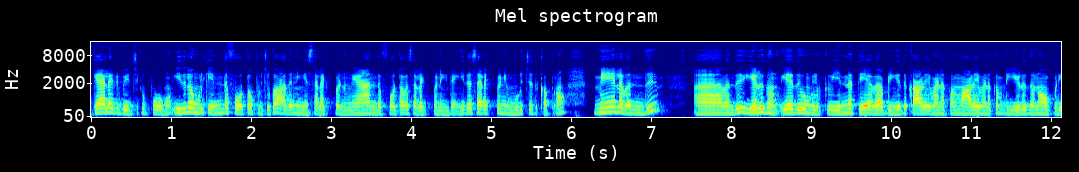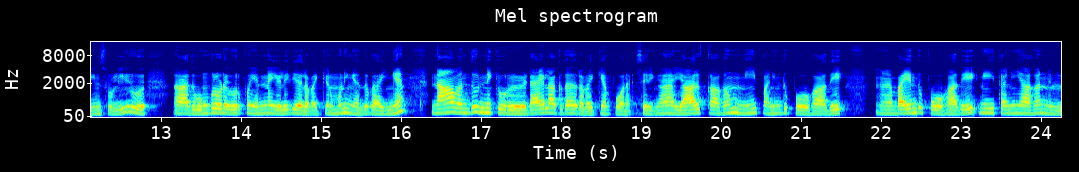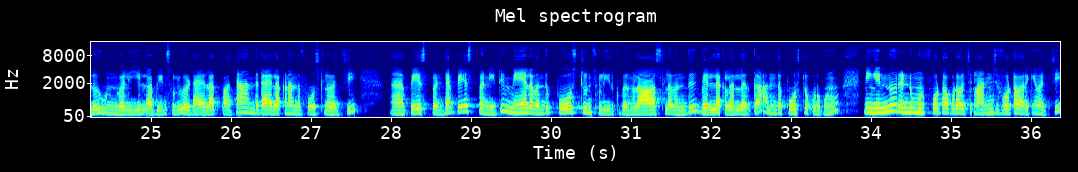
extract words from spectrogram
கேலரி பேஜுக்கு போகும். இதில் உங்களுக்கு எந்த ஃபோட்டோ பிடிச்சிருக்கோ அதை நீங்கள் செலக்ட் பண்ணுங்கள் ஏன் இந்த ஃபோட்டோவை செலக்ட் பண்ணிக்கிட்டேன். இதை செலக்ட் பண்ணி முடிச்சதுக்கப்புறம் மேலே வந்து வந்து எழுதணும். எது உங்களுக்கு என்ன தேவை அப்படிங்கிறது காலை வணக்கம் மாலை வணக்கம் இப்படி எழுதணும் அப்படின்னு சொல்லி அது உங்களோட விருப்பம் என்ன எழுதி அதில் வைக்கணுமோ நீங்கள் வந்து வைங்க. நான் வந்து இன்றைக்கி ஒரு டயலாக் தான் அதில் வைக்க போகிறேன் சரிங்க யாருக்காகவும் நீ பணிந்து போகாதே. பயந்து போகாதே. நீ தனியாக நில்லு உன் வழியில் அப்படின்னு சொல்லி ஒரு டயலாக் பார்த்தேன். அந்த டயலாக்கை நான் அந்த போஸ்ட்டில் வச்சு பேஸ்ட் பண்ணிட்டேன். பேஸ்ட் பண்ணிவிட்டு மேலே வந்து போஸ்ட்டுன்னு சொல்லியிருக்கு பாருங்கள்? லாஸ்ட்டில் வந்து வெள்ளை கலரில் இருக்க அந்த போஸ்ட்டை கொடுக்கணும். நீங்கள் இன்னும் ரெண்டு மூணு ஃபோட்டோ கூட வச்சுக்கலாம். அஞ்சு ஃபோட்டோ வரைக்கும் வச்சு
